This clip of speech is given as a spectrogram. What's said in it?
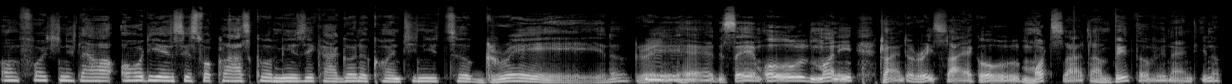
unfortunately, our audiences for classical music are going to continue to gray, you know, gray mm. hair, the same old money, trying to recycle Mozart and Beethoven and, you know,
